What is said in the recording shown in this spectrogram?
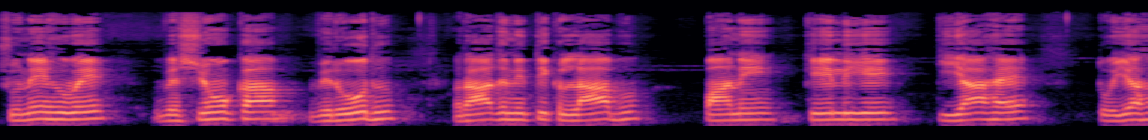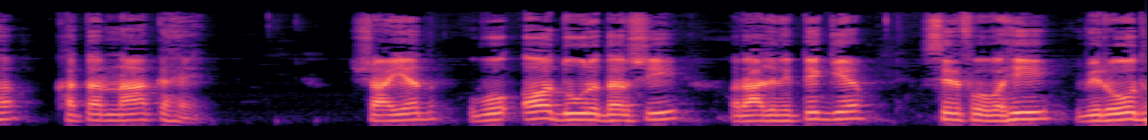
चुने हुए विषयों का विरोध, राजनीतिक लाभ पाने के लिए किया है तो यह खतरनाक है। शायद वो अदूरदर्शी राजनीतिज्ञ सिर्फ़ वही विरोध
